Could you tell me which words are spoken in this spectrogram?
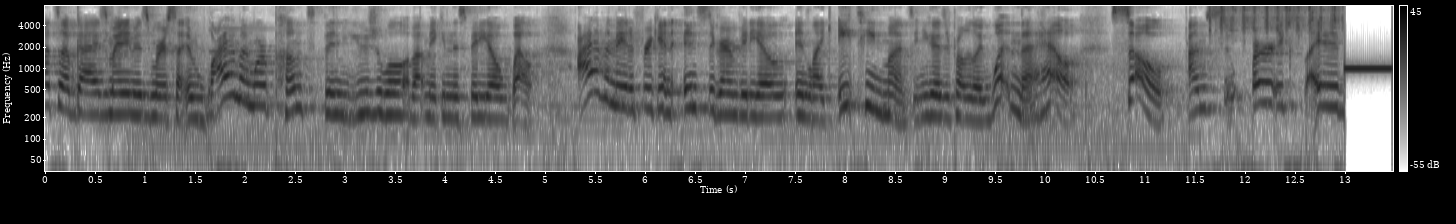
What's up guys, my name is Marissa and why am I more pumped than usual about making this video? Well, I haven't made a freaking Instagram video in like 18 months and you guys are probably like, what in the hell? So, I'm super excited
